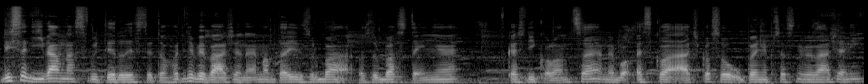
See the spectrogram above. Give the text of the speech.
Když se dívám na svůj tier list, je to hodně vyvážené, mám tady zhruba, zhruba stejně v každé kolonce, nebo S a Ačko jsou úplně přesně vyvážený.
